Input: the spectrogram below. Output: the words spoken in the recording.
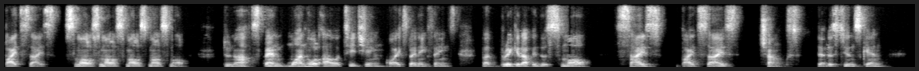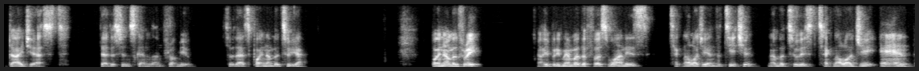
bite size, small, small, small, small, small. Do not spend one whole hour teaching or explaining things, but break it up into small size, bite size chunks that the students can digest, that the students can learn from you. So that's point number two, yeah? Point number three, I hope you remember the first one is technology and the teacher. Number two is technology and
